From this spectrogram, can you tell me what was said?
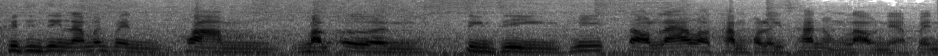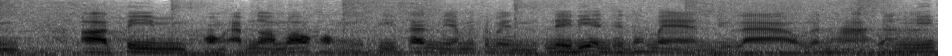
คือจริงๆ แล้วมันเป็นความบังเอิญจริง ๆ ที่ตอนแรกเราทำคอลเลกชันของเราเนี่ย เป็นธีมของ abnormal ของซีซั่นนี้มันจะเป็น lady and gentleman อยู่แล้วนะฮะอ่าทีนี้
